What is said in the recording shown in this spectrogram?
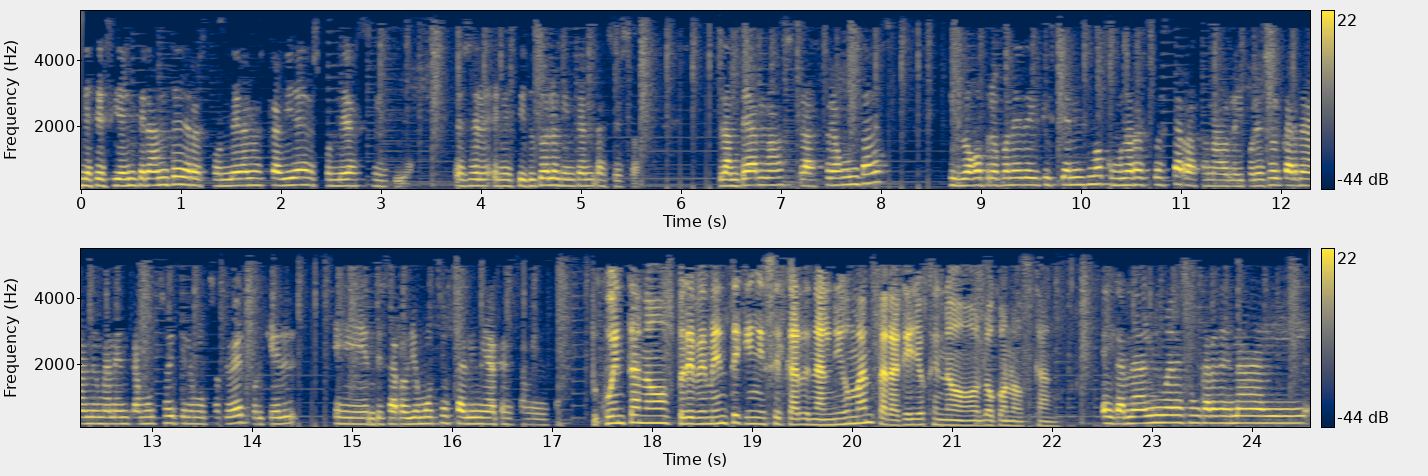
necesidad imperante de responder a nuestra vida y responder a ese sentido. Entonces el, instituto lo que intenta es eso, plantearnos las preguntas y luego proponer el cristianismo como una respuesta razonable. Y por eso el cardenal Newman entra mucho y tiene mucho que ver, porque él eh, desarrolló mucho esta línea de pensamiento. Cuéntanos brevemente quién es el cardenal Newman para aquellos que no lo conozcan. El cardenal Newman es un cardenal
